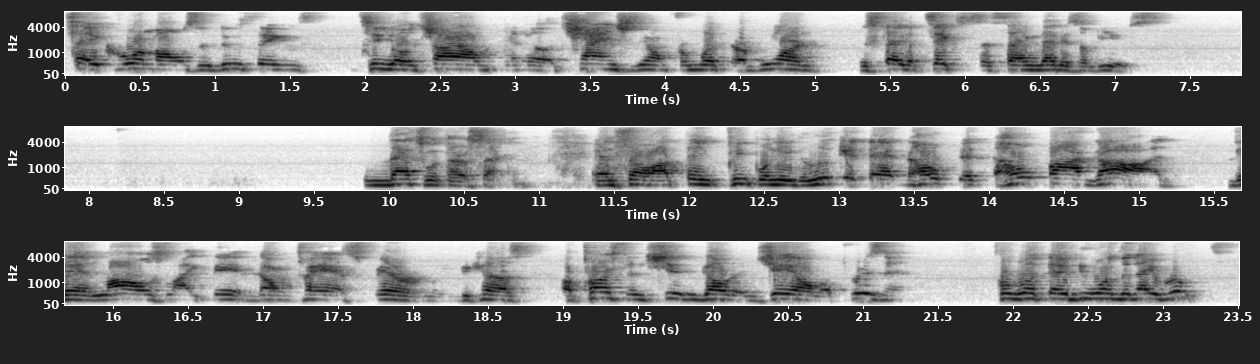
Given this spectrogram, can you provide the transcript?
take hormones and do things to your child and uh, change them from what they're born, the state of Texas is saying that is abuse. That's what they're saying. And so I think people need to look at that and hope that hope by God that laws like that don't pass fairly because a person shouldn't go to jail or prison for what they do under their roots.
